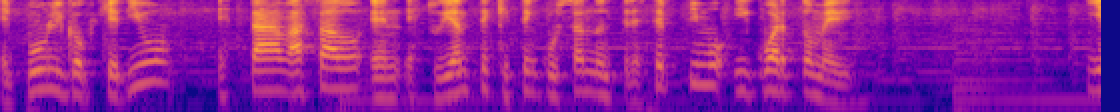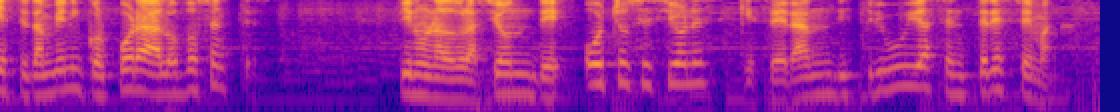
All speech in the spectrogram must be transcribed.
El público objetivo está basado en estudiantes que estén cursando entre séptimo y cuarto medio. Y este también incorpora a los docentes. Tiene una duración de 8 sesiones que serán distribuidas en 3 semanas.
